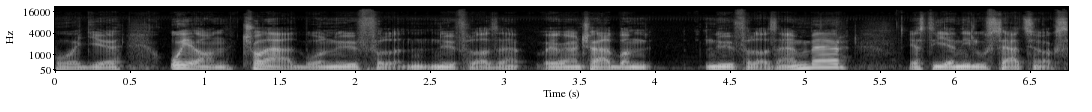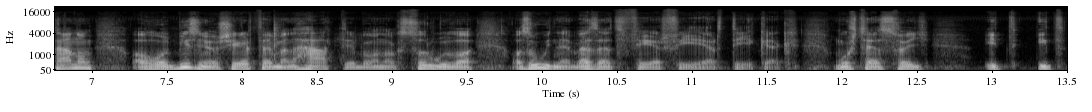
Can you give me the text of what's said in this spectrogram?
hogy olyan családból nő fel, nő fel az, olyan családban nő fel az ember, ezt ilyen illusztrációnak szánom, ahol bizonyos értelemben háttérben vannak szorulva az úgynevezett férfi értékek. Most ez, hogy itt, itt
